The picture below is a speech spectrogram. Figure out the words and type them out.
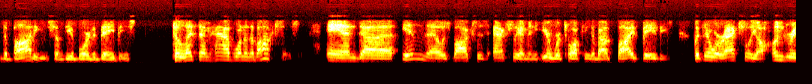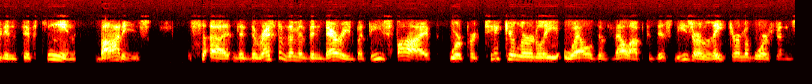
the bodies of the aborted babies to let them have one of the boxes. And uh, in those boxes, actually, I mean, here we're talking about five babies, but there were actually 115 bodies. Uh, the, the rest of them have been buried, but these five were particularly well developed. This, these are late-term abortions.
